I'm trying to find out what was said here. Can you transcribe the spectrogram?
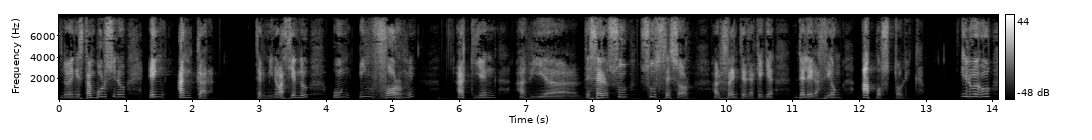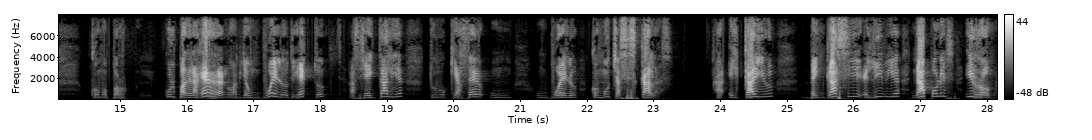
no en Estambul, sino en Ankara. Terminó haciendo un informe a quien había de ser su sucesor al frente de aquella delegación apostólica. Y luego, como por culpa de la guerra no había un vuelo directo hacia Italia, tuvo que hacer un, vuelo con muchas escalas a El Cairo, Bengasi, Libia, Nápoles y Roma.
